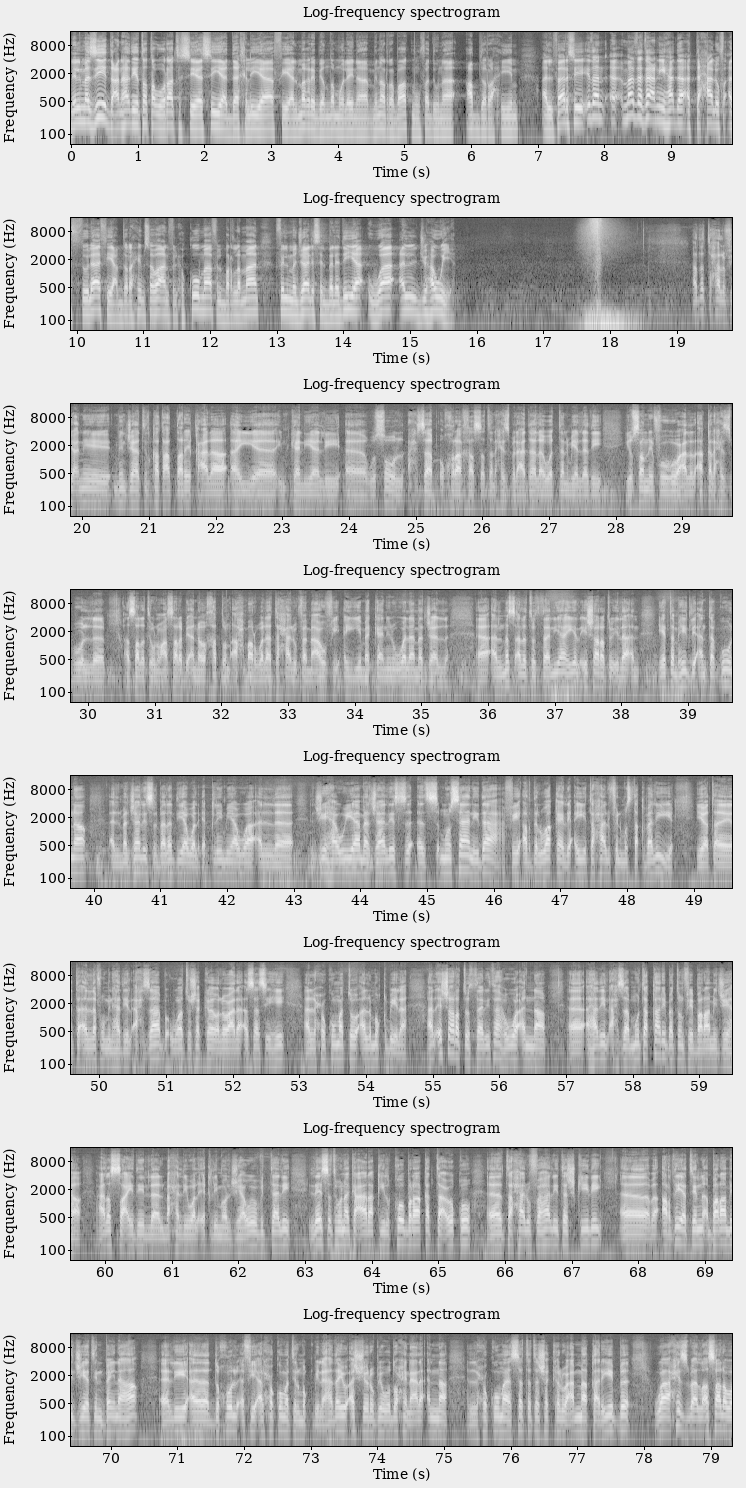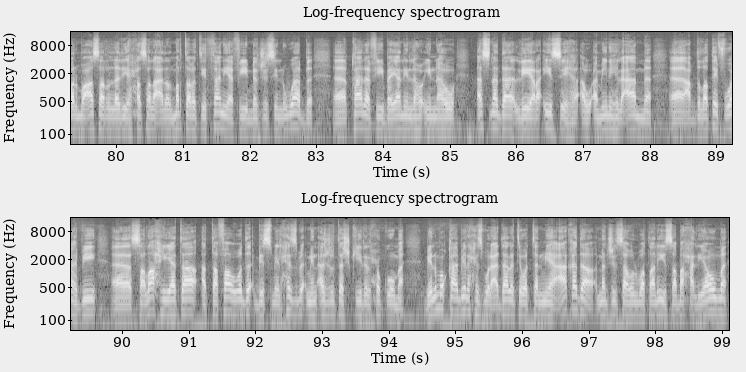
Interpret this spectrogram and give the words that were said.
للمزيد عن هذه التطورات السياسية الداخلية في المغرب ينضم إلينا من الرباط منفذنا عبد الرحيم الفارسي. إذا ماذا تعني هذا التحالف الثلاثي عبد الرحيم سواء في الحكومة في البرلمان في المجالس البلدية والجهوية؟ هذا التحالف يعني من جهة قطع الطريق على أي إمكانية لوصول أحزاب أخرى خاصة حزب العدالة والتنمية الذي يصنفه على الأقل حزب الأصالة والمعاصرة بأنه خط أحمر ولا تحالف معه في أي مكان ولا مجال. المسألة الثانية هي الإشارة إلى أن هي تمهيد لأن تكون المجالس البلدية والإقليمية والجهوية مجالس مساندة في أرض الواقع لأي تحالف مستقبلي. يتألف من هذه الأحزاب وتشكل على أساسه الحكومة المقبلة. الإشارة الثالثة هو أن هذه الأحزاب متقاربة في برامجها على الصعيد المحلي والإقليمي والجهوي وبالتالي ليست هناك عراقيل كبرى قد تعوق تحالفها لتشكيل أرضية برامجية بينها للدخول في الحكومة المقبلة. هذا يؤشر بوضوح على أن الحكومة ستتشكل عما قريب وحزب الأصالة والمعاصر الذي حصل على المرتبة الثانية في مجلس النواب قال في بيان له إنه أسند لرئيسه أو أمينه العام عبد اللطيف وهبي صلاحية التفاوض باسم الحزب من أجل تشكيل الحكومة. بالمقابل حزب العدالة والتنمية عقد مجلسه الوطني صباح اليوم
